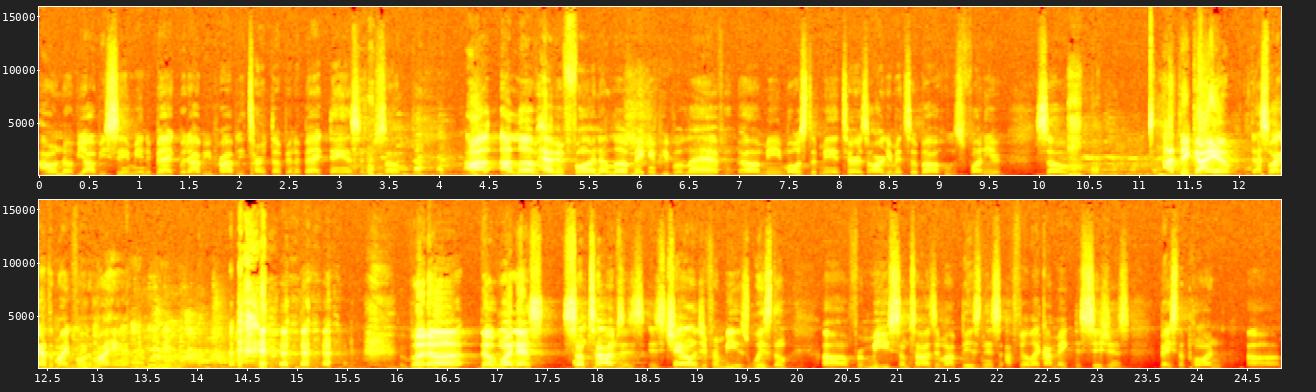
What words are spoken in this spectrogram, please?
I don't know if y'all be seeing me in the back, but I'll be probably turned up in the back dancing or something. I, I love having fun. I love making people laugh. Uh, I mean, most of me and Tara's arguments about who's funnier. So I think I am. That's why I got the microphone in my hand. but uh, the one that's sometimes is, is challenging for me is wisdom. Um, for me, sometimes in my business, I feel like I make decisions based upon um,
